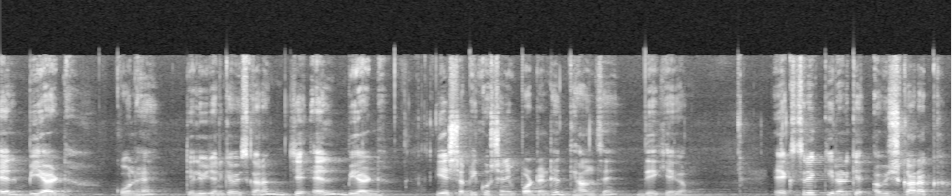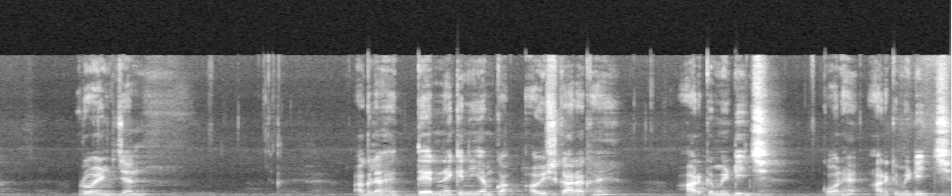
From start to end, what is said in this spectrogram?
एल बियर्ड। कौन है टेलीविज़न के आविष्कारक? J L Baird. ये सभी क्वेश्चन इंपॉर्टेंट है, ध्यान से देखिएगा। एक्सरे किरण के आविष्कारक रोएंटजन अगला है तैरने के नियम का आविष्कारक है आर्कमिडीज, कौन है आर्कमिडीज?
